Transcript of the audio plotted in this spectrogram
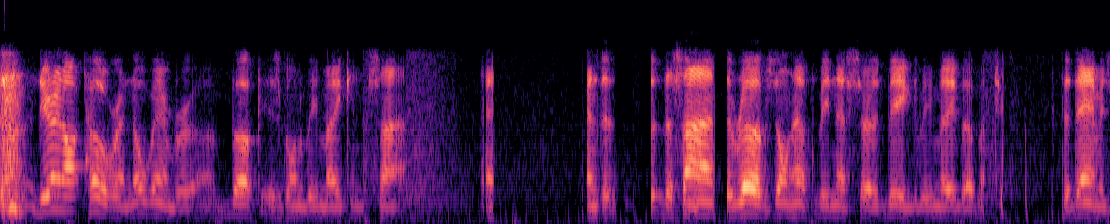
During October and November, a buck is going to be making signs. And, and the, the sign, the rubs don't have to be necessarily big to be made by material. The damage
